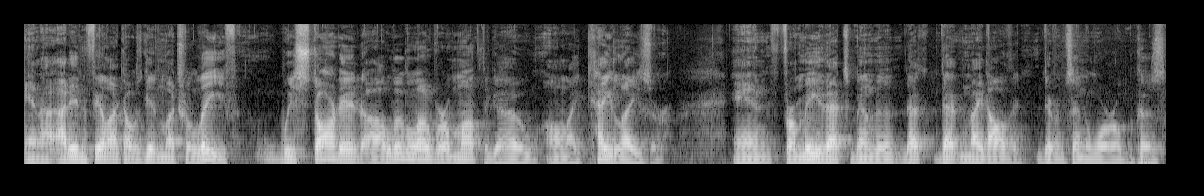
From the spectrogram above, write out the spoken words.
and I, I didn't feel like I was getting much relief. We started a little over a month ago on a K laser, and for me, that's been the that that made all the difference in the world because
